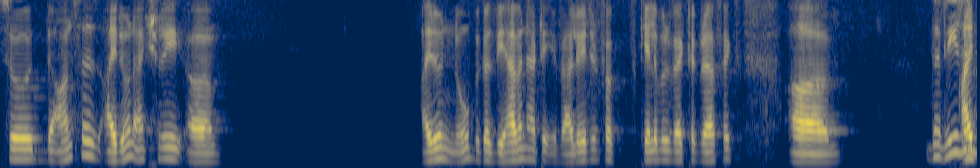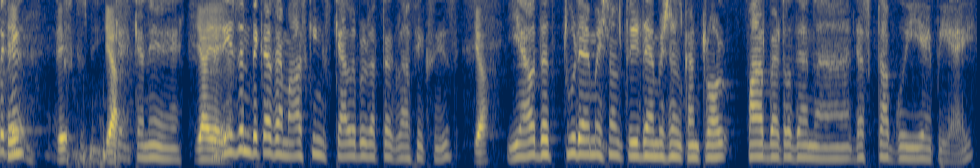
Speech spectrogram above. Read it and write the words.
so the answer is I don't actually. Um, I don't know because we haven't had to evaluate it for scalable vector graphics. Uh, the reason I because, think they- excuse me, yeah. can, can I, Yeah, yeah, the yeah. reason because I'm asking scalable vector graphics is yeah. you have the two-dimensional, three-dimensional control far better than uh, desktop GUI API.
